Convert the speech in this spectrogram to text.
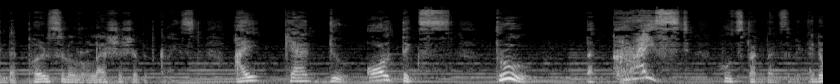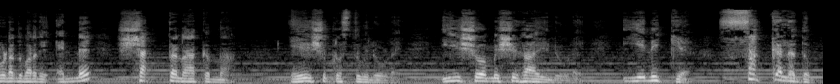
in the personal relationship with Christ I can do all things through the Christ who strengths എന്റെ കൂടെ അത് പറഞ്ഞ് എന്നെ ശക്തനാക്കുന്ന യേശു ക്രിസ്തുവിലൂടെ ഈശോ മിഷിഹായിലൂടെ എനിക്ക് സകലതും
